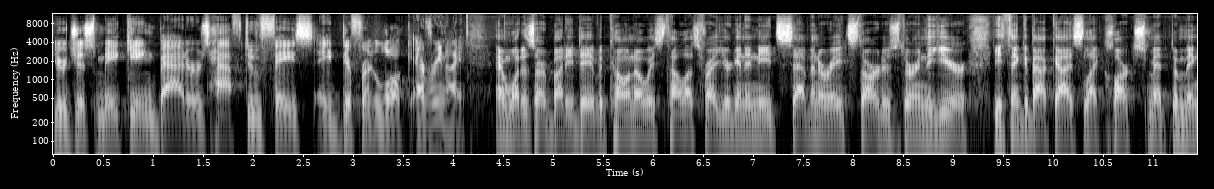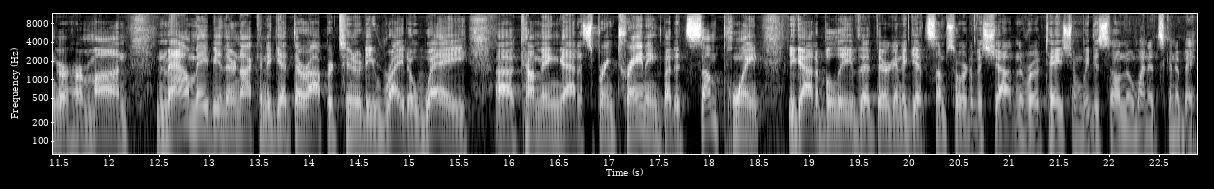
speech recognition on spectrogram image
you're just making batters have to face a different look every night. And what does our buddy David Cone always tell us, right? You're going to need seven or eight starters during the year. You think about guys like Clarke Schmidt, Domingo Germán. Now maybe they're not going to get their opportunity right away uh, coming out of spring training, but at some point you got to believe that they're going to get some sort of a shot in the rotation. We just don't know when it's going to be.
